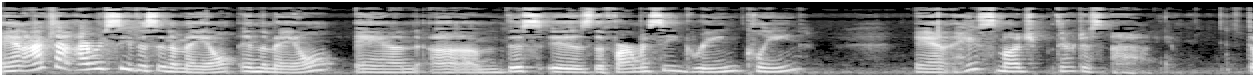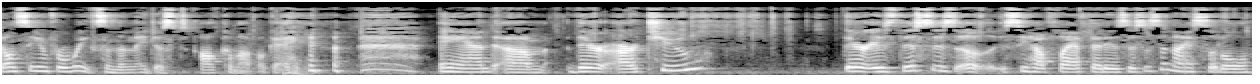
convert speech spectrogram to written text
And I got, I received this in the mail, in the mail, and um, this is the Farmacy Green Clean. And hey, Smudge, they're just, oh, don't see them for weeks, and then they just all come up, okay? and um, there are two there is, this is, a, see how flat that is? This is a nice little,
